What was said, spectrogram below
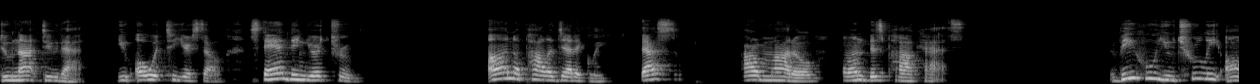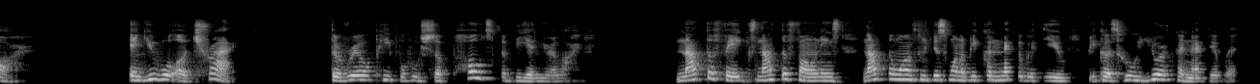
Do not do that. You owe it to yourself. Stand in your truth unapologetically. That's our motto on this podcast. Be who you truly are, and you will attract the real people who's supposed to be in your life. Not the fakes, not the phonies, not the ones who just want to be connected with you because who you're connected with.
